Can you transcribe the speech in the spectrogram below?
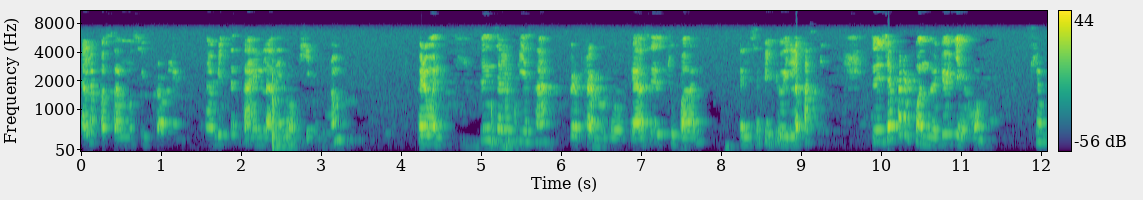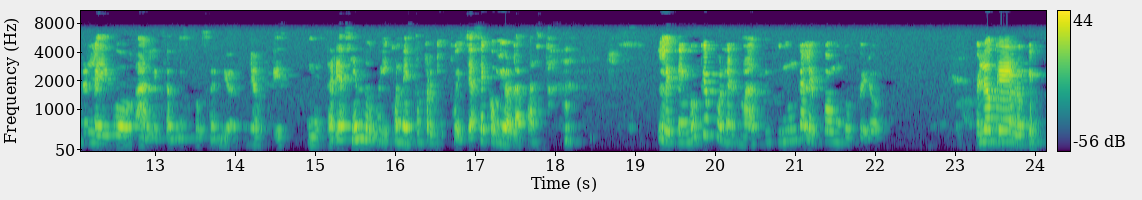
ya la pasamos sin problema. Ahorita está en la de no quiero, ¿no? Pero bueno, entonces ya lo empieza, pero claro, lo que hace es chupar el cepillo y la pasta. Entonces ya para cuando yo llego, siempre le digo a Alex, a mi esposo, yo, yo me estaré haciendo güey con esto porque pues ya se comió la pasta. le tengo que poner más, que pues nunca le pongo, pero... pero Lo que- lo que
